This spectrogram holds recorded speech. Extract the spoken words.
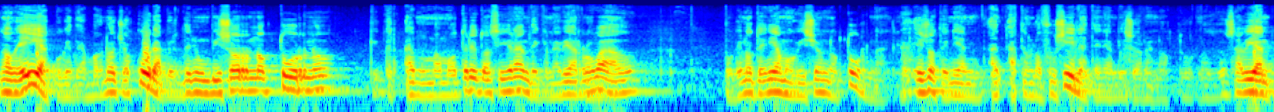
no veías porque teníamos noche oscura, pero tenía un visor nocturno, que, un mamotreto así grande que me había robado, porque no teníamos visión nocturna. Ellos tenían, hasta en los fusiles tenían visores nocturnos. Entonces sabían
